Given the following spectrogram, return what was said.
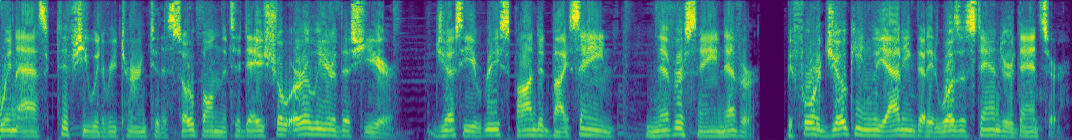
When asked if she would return to the soap on the Today Show earlier this year, Jessie responded by saying, never say never, before jokingly adding that it was a standard answer.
